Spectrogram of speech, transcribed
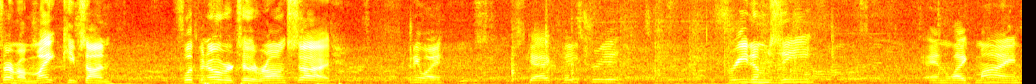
Sorry, my mic keeps on flipping over to the wrong side. Anyway, Skag Patriot, Freedom Z, and like mine,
